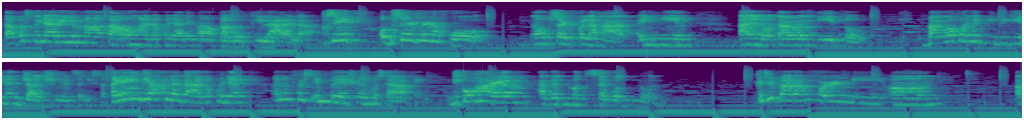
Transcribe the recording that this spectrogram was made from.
Tapos kunyari yung mga tao nga na kunyari mga bagong kilala. Kasi observer ako. Na-observe ko lahat. I mean, ano, tawag dito. Bago ako nagbibigay ng judgment sa isa. Kaya hindi ako nag-ano, kunyari, anong first impression mo sa akin? Hindi ko kaya agad magsagot nun. Kasi parang for me, um, a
